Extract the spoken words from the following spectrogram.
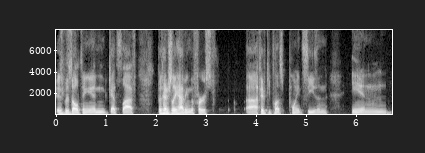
is resulting in Getzlaf potentially having the first uh, 50 plus point season in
